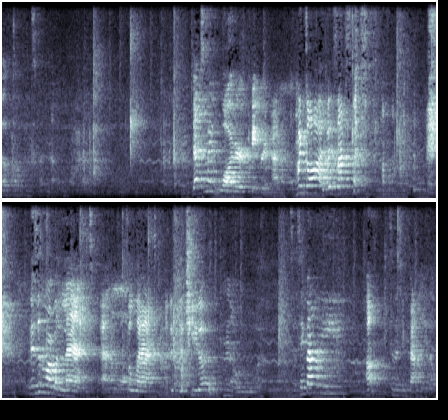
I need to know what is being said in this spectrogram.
love dolphins, but no. That's my water favorite animal. Oh my god, but it's not specified. This is more of a land animal. It's a land. Is it a cheetah? No. It's in the same family. Huh? It's in the same family though.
